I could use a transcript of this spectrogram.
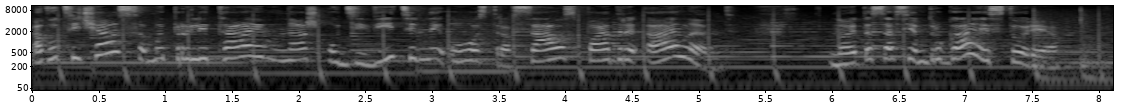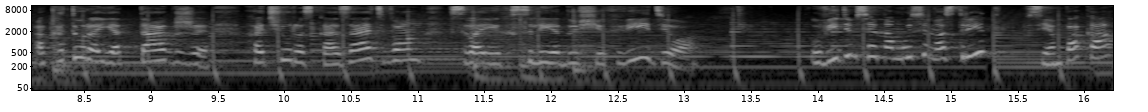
А вот сейчас мы пролетаем наш удивительный остров Саус Падре Айленд. Но это совсем другая история, о которой я также хочу рассказать вам в своих следующих видео. Увидимся на Мусина стрит. Всем пока!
